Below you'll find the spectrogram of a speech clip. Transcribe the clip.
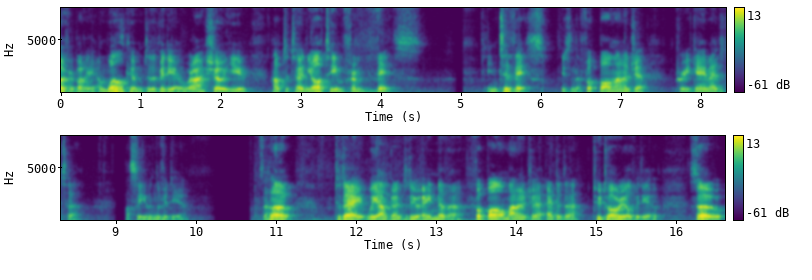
everybody and welcome to the video where I show you how to turn your team from this into this using the Football Manager pre-game editor. I'll see you in the video. So hello, today we are going to do another Football Manager editor tutorial video. So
